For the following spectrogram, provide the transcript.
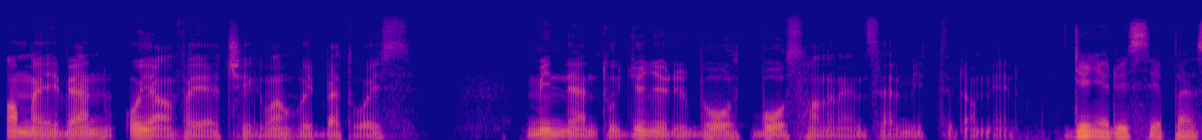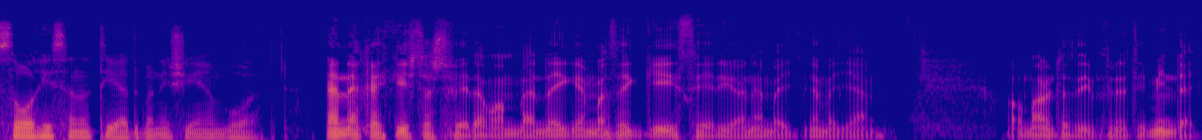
amelyben olyan fejegység van, hogy betolsz, minden tud, gyönyörű Bose hangrendszer, mit tudom én. Gyönyörű szépen szól, hiszen a tiédben is ilyen volt. Ennek egy kis testvére van benne, igen, mert ez egy G-széria, nem egy, nem egy M. Mármint az Infinity, mindegy.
